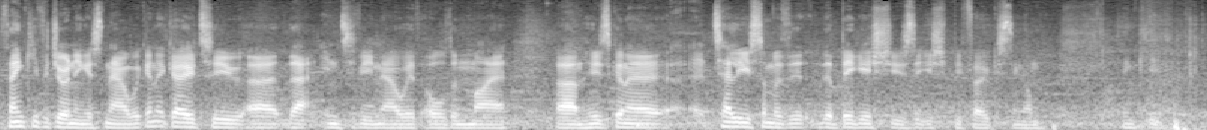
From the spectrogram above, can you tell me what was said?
thank you for joining us now. We're going to go to uh, that interview now with Alden Meyer, um, who's going to tell you some of the, the big issues that you should be focusing on. Thank you.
